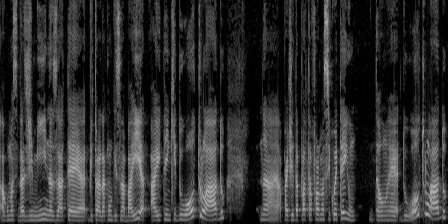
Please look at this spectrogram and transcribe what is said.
algumas cidades de Minas até Vitória da Conquista na Bahia, aí tem que ir do outro lado, na, a partir da plataforma 51. Então é do outro lado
